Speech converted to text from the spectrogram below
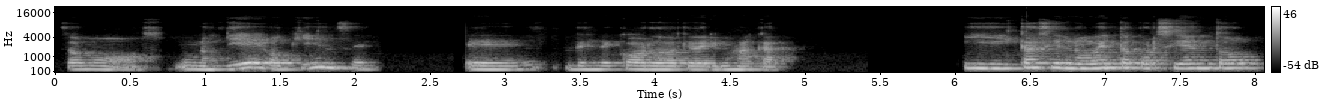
Somos unos 10 o 15 eh, desde Córdoba que venimos acá. Y casi el 90%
